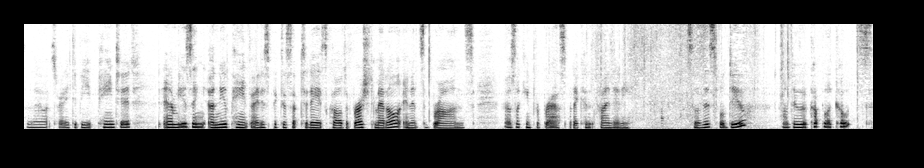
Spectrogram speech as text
So now it's ready to be painted. And I'm using a new paint. I just picked this up today. It's called a brushed metal and it's bronze. I was looking for brass but I couldn't find any. So this will do. I'll do a couple of coats.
